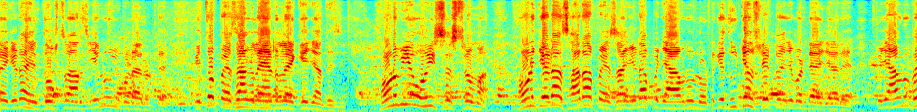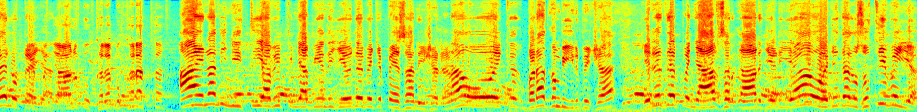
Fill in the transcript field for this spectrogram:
ਇਹ ਜਿਹੜਾ ਹਿੰਦੁਸਤਾਨ ਸੀ ਇਹਨੂੰ ਵੀ ਬੜਾ ਲੁੱਟਿਆ। ਇੱਥੋਂ ਪੈਸਾ ਇੰਗਲੈਂਡ ਲੈ ਕੇ ਜਾਂਦੇ ਸੀ। ਹੁਣ ਵੀ ਉਹੀ ਸਿਸਟਮ ਆ। ਹੁਣ ਜਿਹੜਾ ਸਾਰਾ ਪੈਸਾ ਜਿਹੜਾ ਪੰਜਾਬ ਨੂੰ ਲੁੱਟ ਕੇ ਦੂਜੀਆਂ ਸਟੇਟਾਂ 'ਚ ਵੰਡਿਆ ਜਾ ਰਿਹਾ ਪੰਜਾਬ ਨੂੰ ਫੇਰ ਲੁੱਟਿਆ ਜਾ ਰਿਹਾ। ਪੰਜਾਬ ਨੂੰ ਭੁੱਖਾ ਦਾ ਭੁੱਖਾ ਰੱਖਤਾ। ਆ ਇਹਨਾਂ ਦੀ ਨੀਤੀ ਆ ਵੀ ਪੰਜਾਬੀਆਂ ਦੀ ਜੇਬ ਦੇ ਵਿੱਚ ਪੈਸਾ ਨਹੀਂ ਛੱਡਣਾ ਉਹ ਇੱਕ ਬੜਾ ਗੰਭੀਰ ਵਿਸ਼ਾ ਜਿਹਦੇ ਤੇ ਪੰਜਾਬ ਸਰਕਾਰ ਜਿਹੜੀ ਆ ਉਹ ਅਜੇ ਤੱਕ ਸੁੱਤੀ ਪਈ ਆ।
